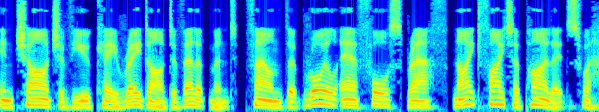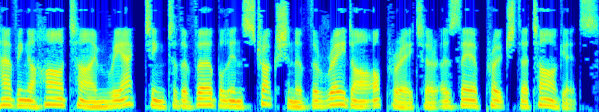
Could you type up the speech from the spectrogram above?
in charge of UK radar development, found that Royal Air Force RAF night fighter pilots were having a hard time reacting to the verbal instruction of the radar operator as they approached their targets.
